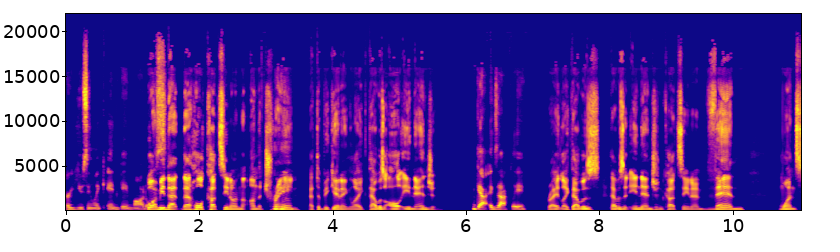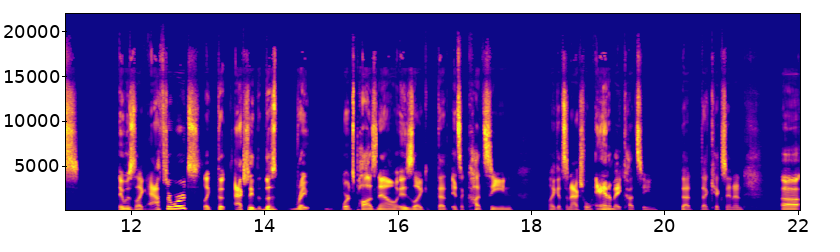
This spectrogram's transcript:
are using like in-game models Well, I mean that that whole cutscene on the, on the Mm-hmm. train at the beginning, like that was all in engine, yeah exactly right? Like that was that was an in engine cutscene, and then once it was like afterwards, like the actually the, the right where it's paused now is like that it's a cutscene, like it's an actual anime cutscene that that kicks in, and uh,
